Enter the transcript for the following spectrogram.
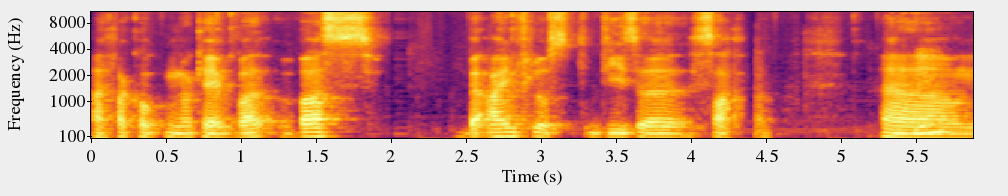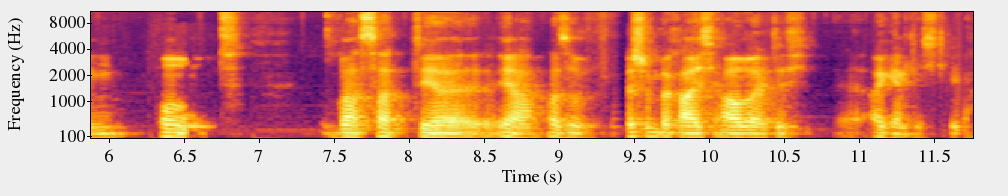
einfach gucken, okay, wa was beeinflusst diese Sache? Mhm. Ähm, mhm. Und was hat der, ja, also in welchem Bereich arbeite ich äh, eigentlich hier?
